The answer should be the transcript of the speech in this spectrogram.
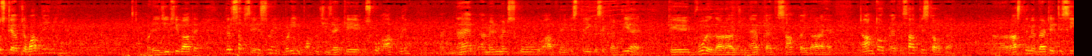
उसके आप जवाब दे नहीं हैं। बड़ी अजीब सी बात है। फिर सबसे इसमें एक बड़ी इंपॉर्टेंट चीज़ है कि उसको आपने नैब अमेंडमेंट्स को आपने इस तरीके से कर दिया है कि वो इदारा, जो नैब का एहतसाब का इदारा है, आमतौर पर एहतसाब किसका होता है? रास्ते में बैठे किसी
